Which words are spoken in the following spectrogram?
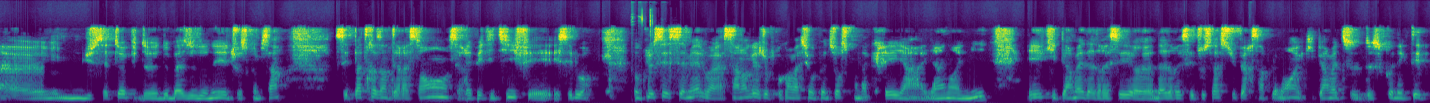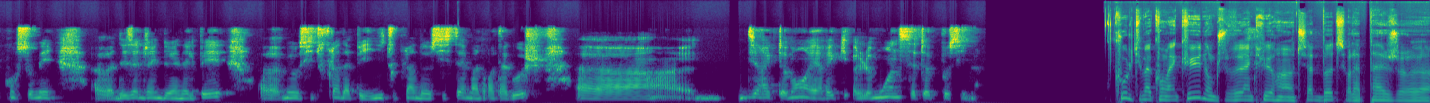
euh, du setup de, de base de données et de choses comme ça. C'est pas très intéressant, c'est répétitif et, c'est lourd. Donc le CSML, voilà, c'est un langage de programmation open source qu'on a créé il y a, un an et demi et qui permet d'adresser euh, d'adresser tout ça super simplement et qui permet de se, connecter, de consommer euh, des engines de NLP, mais aussi tout plein d'API, tout plein de systèmes à droite à gauche directement et avec le moins de setup possible. Cool, tu m'as convaincu. Donc, je veux inclure un chatbot sur la page euh,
